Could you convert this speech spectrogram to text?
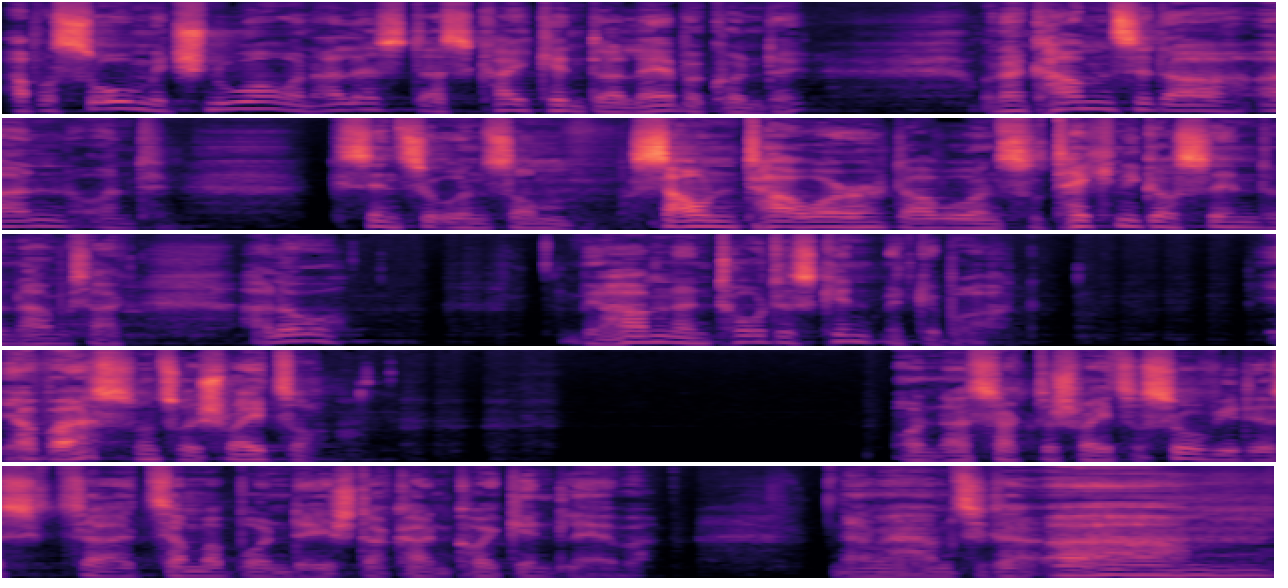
aber so mit Schnur und alles, dass kein Kind da leben konnte. Und dann kamen sie da an und sind zu unserem Sound Tower, da wo unsere Techniker sind, und haben gesagt: Hallo, wir haben ein totes Kind mitgebracht. Ja, was? Unsere Schweizer. Und dann sagt der Schweizer, so wie das zusammengebunden ist, da kann kein Kind leben. dann haben sie gesagt, ähm,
